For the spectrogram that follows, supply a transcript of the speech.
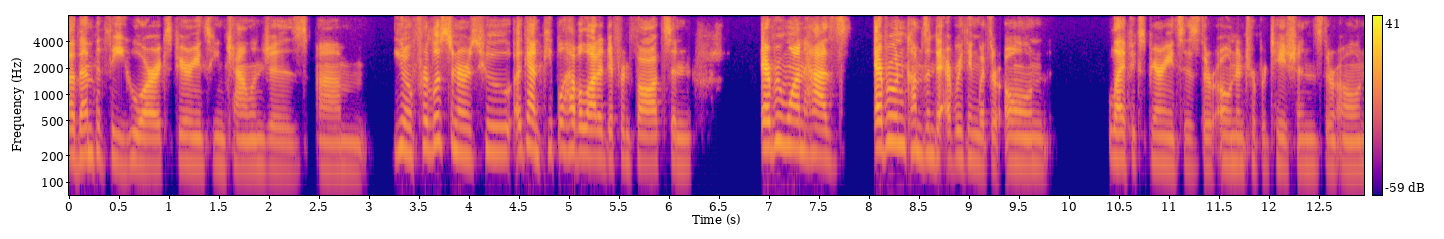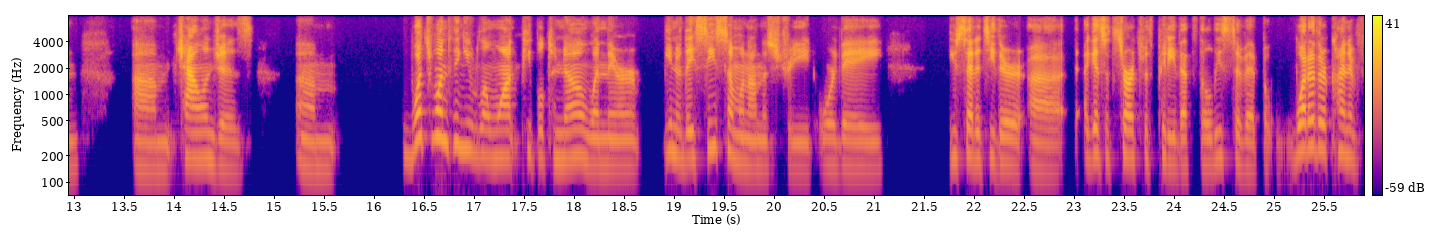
of empathy who are experiencing challenges. Um, you know, for listeners who again, people have a lot of different thoughts and everyone has everyone comes into everything with their own life experiences, their own interpretations, their own um, challenges. Um, what's one thing you want people to know when they're you know they see someone on the street or they you said it's either uh, i guess it starts with pity that's the least of it but what other kind of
